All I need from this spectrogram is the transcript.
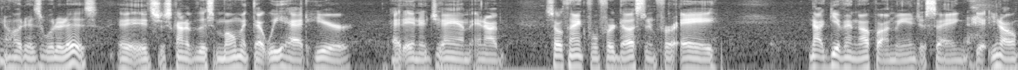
you know, it is what it is. It's just kind of this moment that we had here at In a Jam, and I'm so thankful for Dustin for a not giving up on me and just saying, you know,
